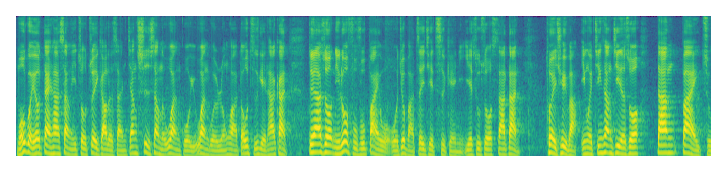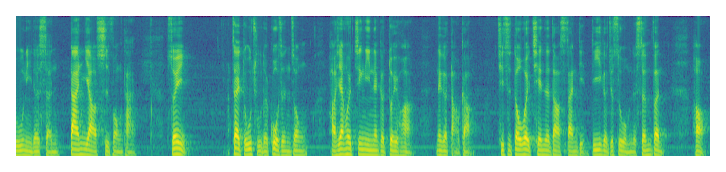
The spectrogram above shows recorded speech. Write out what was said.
魔鬼又带他上一座最高的山，将世上的万国与万国的荣华都指给他看，对他说：“你若服服拜我，我就把这一切赐给你。”耶稣说：“撒旦。”退去吧，因为经上记得说，当拜主你的神，单要侍奉他。所以在独处的过程中，好像会经历那个对话、那个祷告，其实都会牵涉到三点。第一个就是我们的身份，好，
